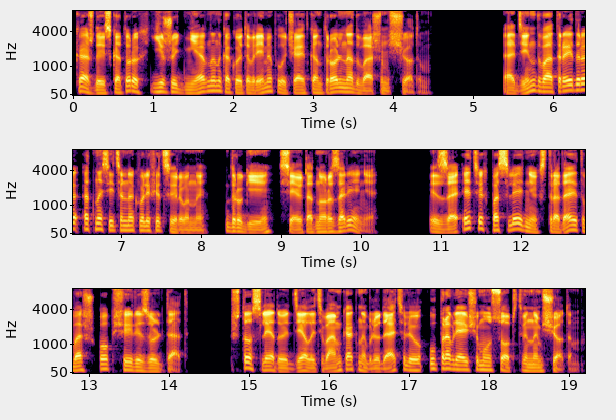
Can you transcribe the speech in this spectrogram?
каждый из которых ежедневно на какое-то время получает контроль над вашим счетом. Один-два трейдера относительно квалифицированы, другие сеют одно разорение. Из-за этих последних страдает ваш общий результат. Что следует делать вам как наблюдателю, управляющему собственным счетом?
